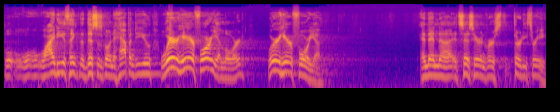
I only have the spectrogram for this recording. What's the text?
Why do you think that this is going to happen to you? We're here for you, Lord. We're here for you. And then uh, it says here in verse 33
